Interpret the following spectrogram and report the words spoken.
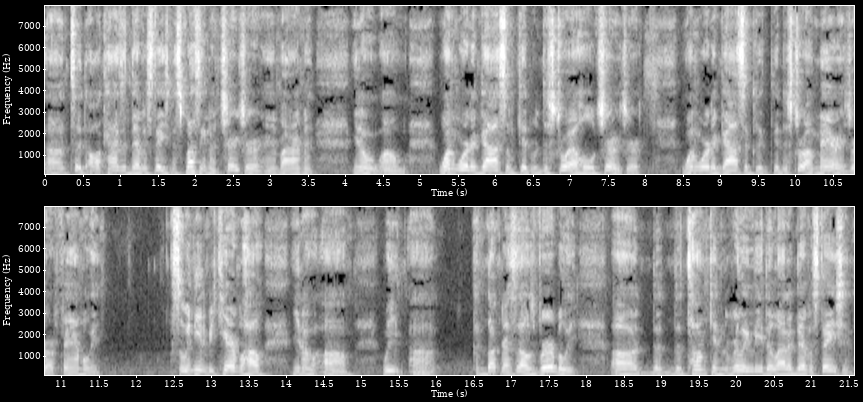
uh, to all kinds of devastation, especially in a church or environment. You know, um, one word of gossip could destroy a whole church, or one word of gossip could, could destroy a marriage or a family. So we need to be careful how, you know, um, we uh, conduct ourselves verbally. Uh, the, the tongue can really lead to a lot of devastation.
